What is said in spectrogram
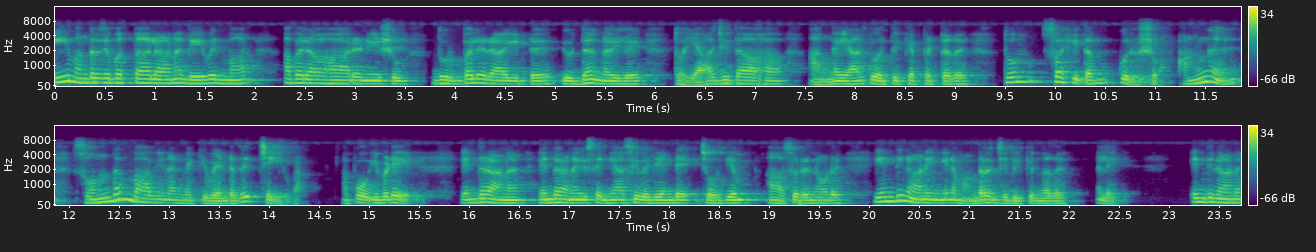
ഈ മന്ത്രജപത്താലാണ് ദേവന്മാർ അപരാഹാരണേഷു ദുർബലരായിട്ട് യുദ്ധങ്ങളിലെ ത്വയാജിതാഹ അങ്ങയാൽ തോൽപ്പിക്കപ്പെട്ടത്. ത്വം സ്വഹിതം കുരുഷ. അങ്ങ് സ്വന്തം ഭാവി നന്മയ്ക്ക് വേണ്ടത് ചെയ്യുക. അപ്പോൾ ഇവിടെ എന്താണ് എന്താണ് ഈ സന്യാസി വര്യന്റെ ചോദ്യം ആസുരനോട്? എന്തിനാണ് ഇങ്ങനെ മന്ത്രം ജപിക്കുന്നത്? അല്ലെ? എന്തിനാണ്?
